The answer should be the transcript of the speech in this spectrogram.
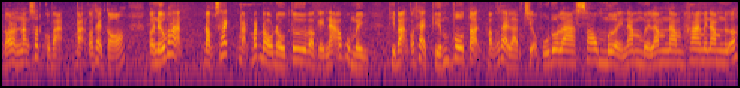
đó là năng suất của bạn, bạn có thể có. Còn nếu bạn đọc sách, bạn bắt đầu đầu tư vào cái não của mình thì bạn có thể kiếm vô tận, bạn có thể làm triệu phú đô la sau 10 năm, 15 năm, 20 năm nữa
